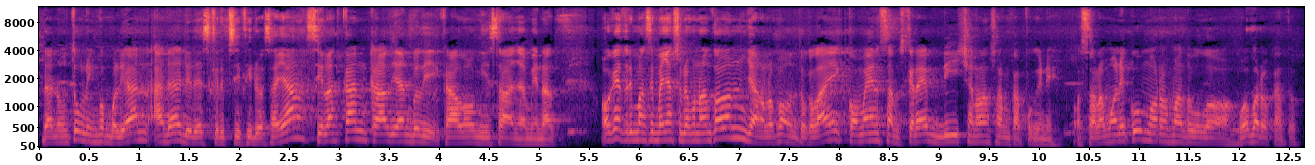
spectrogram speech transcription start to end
Dan untuk link pembelian ada di deskripsi video saya. Silahkan kalian beli kalau misalnya minat. Oke, terima kasih banyak sudah menonton. Jangan lupa untuk like, komen, subscribe di channel Sam Kapuk ini. Wassalamualaikum warahmatullahi wabarakatuh.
